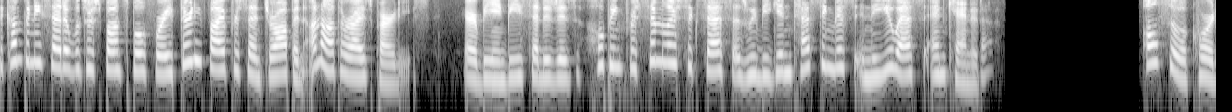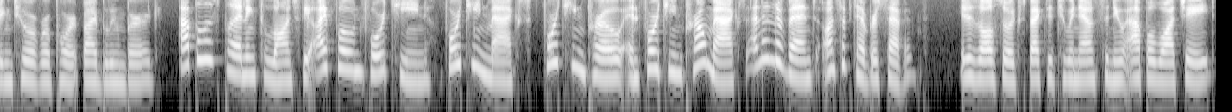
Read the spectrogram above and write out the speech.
the company said it was responsible for a 35% drop in unauthorized parties. Airbnb said it is hoping for similar success as we begin testing this in the US and Canada. Also, according to a report by Bloomberg, Apple is planning to launch the iPhone 14, 14 Max, 14 Pro, and 14 Pro Max at an event on September 7th. It is also expected to announce the new Apple Watch 8,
